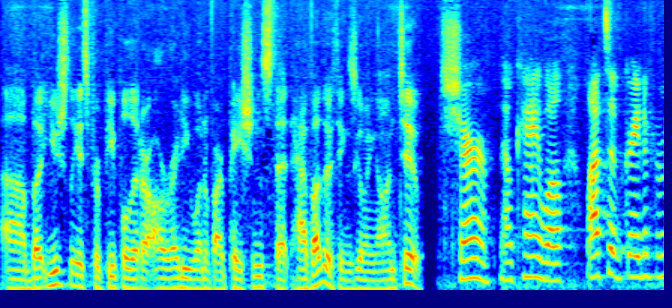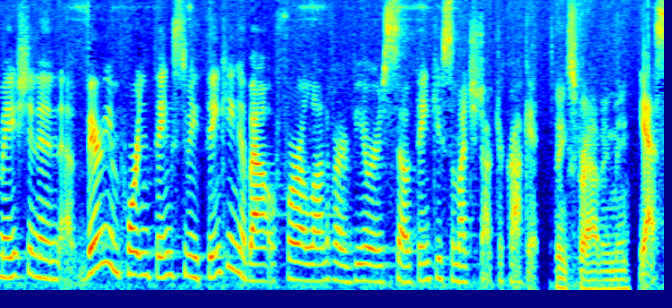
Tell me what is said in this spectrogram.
Uh, but usually it's for people that are already one of our patients that have other things going on too. Sure. Okay. Well, lots of great information and very important things to be thinking about for a lot of our viewers. So thank you so much, Dr. Crockett. Thanks for having me. Yes.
